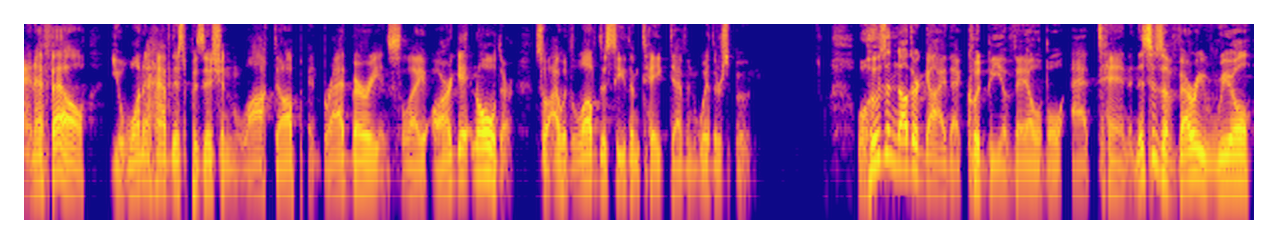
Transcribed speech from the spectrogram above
NFL. You want to have this position locked up, and Bradberry and Slay are getting older. So I would love to see them take Devon Witherspoon. Well, who's another guy that could be available at 10? And this is a very real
